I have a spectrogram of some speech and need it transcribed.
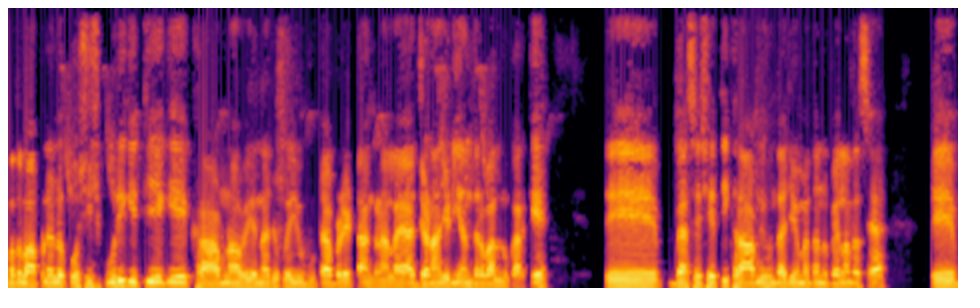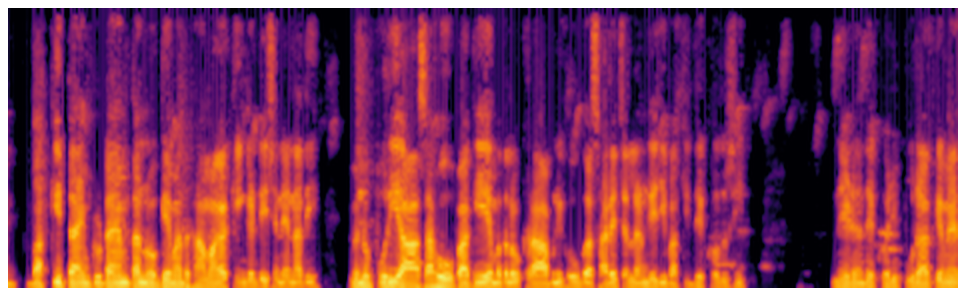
ਮਤਲਬ ਆਪਣੇ ਵੱਲੋਂ ਕੋਸ਼ਿਸ਼ ਪੂਰੀ ਕੀਤੀ ਹੈ ਕਿ ਇਹ ਖਰਾਬ ਨਾ ਹੋਵੇ, ਇਹਨਾਂ ਚੋਂ ਕੋਈ ਬੂਟਾ ਬੜੇ ਢੰਗ ਨਾਲ ਲਾਇਆ ਜੜਾਂ ਜਿਹੜੀਆਂ ਅੰਦਰ ਵੱਲ ਨੂੰ ਕਰਕੇ। ਤੇ ਵੈਸੇ ਛੇਤੀ ਖਰਾਬ ਨਹੀਂ ਹੁੰਦਾ, ਜਿਵੇਂ ਮੈਂ ਤੁਹਾਨੂੰ ਪਹਿਲਾਂ ਦੱਸਿਆ। ਤੇ ਬਾਕੀ ਟਾਈਮ ਟੂ ਟਾਈਮ ਤੁਹਾਨੂੰ ਅੱਗੇ ਮੈਂ ਦਿਖਾਵਾਂਗਾ ਕੀ ਕੰਡੀਸ਼ਨ ਇਹਨਾਂ ਦੀ। ਮੈਨੂੰ ਪੂਰੀ ਆਸ ਆ ਹੋਪ ਆ ਕਿ ਇਹ ਮਤਲਬ ਖਰਾਬ ਨਹੀਂ ਹੋਊਗਾ, ਸਾਰੇ ਚੱਲਣਗੇ ਜੀ। ਬਾਕੀ ਦੇਖੋ ਤੁਸੀਂ। ਨੇੜੇ ਦੇਖੋ ਜੀ, ਪੂਰਾ ਕਿਵੇਂ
